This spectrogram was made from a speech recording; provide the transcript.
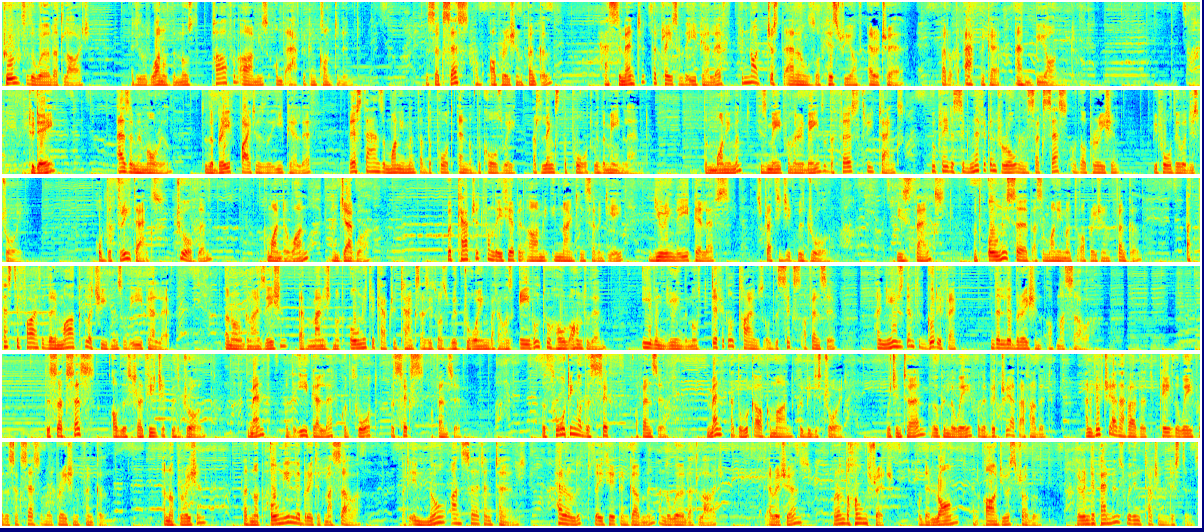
proved to the world at large that it was one of the most powerful armies on the african continent the success of operation fnkel has cemented the place of the eplf in not just the annals of history of eritrea but of africa and beyond today as a memorial to the brave fighters of the eplf there stands a monument at the port end of the causeway that links the port with the mainland the monument is made from the remains of the first three tanks who played a significant role in the success of the operation before they were destroyed of the three tanks two of them commande 1 and jaguar were captured from the ethiopian army in 1nineteen seventy eight during the eplf's strategic withdrawal these tanks not only serve as a monumental operation in funkel but testified to the remarkable achievements of the eplf an organization that managed not only to capture tanks as it was withdrawing but it was able to hold on to them even during the most difficult times of the sixth offensive ad used them to good effect in the liberation of massawa the success of the strategic withdrawn meant that the eplf could thwart the sixth offensive the thwarting of the sixth offensive meant that the wookaur command could be destroyed which in turn opened the way for the victory at afabet and victory at afabet pave the way for the success of operation finkel an operation that not only liberated massawa but in no uncertain terms heralded to the ithiopian government and the world at large their retans were on the home stretch of their long and arduous struggle their independence within touching distance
